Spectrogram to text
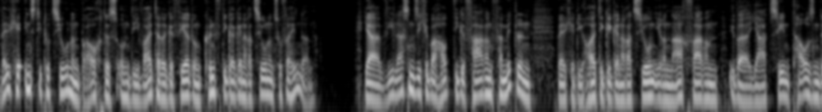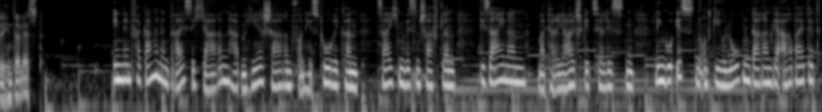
Welche Institutionen braucht es, um die weitere Gefährdung künftiger Generationen zu verhindern? Ja, wie lassen sich überhaupt die Gefahren vermitteln, welche die heutige Generation ihren Nachfahren über Jahrzehntausende hinterlässt? In den vergangenen 30 Jahren haben Heerscharen von Historikern, Zeichenwissenschaftlern, Designern, Materialspezialisten, Linguisten und Geologen daran gearbeitet,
